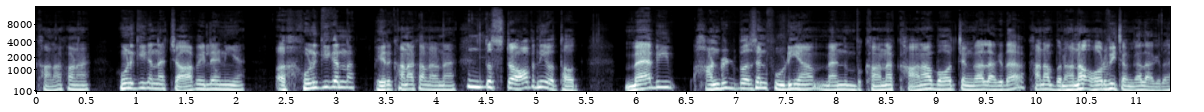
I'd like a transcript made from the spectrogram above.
ਖਾਣਾ ਖਾਣਾ ਹੁਣ ਕੀ ਕਰਨਾ? ਚਾਹ ਪੀ ਲੈਣੀ ਹੈ। ਹੁਣ ਕੀ ਕਰਨਾ? ਫਿਰ ਖਾਣਾ ਖਾ ਲੈਣਾ ਤਾਂ ਸਟਾਪ ਨਹੀਂ ਹੁੰਦਾ ਮੈਂ ਵੀ 100% ਫੂਡੀ ਆ ਮੈਨੂੰ ਖਾਣਾ ਖਾਣਾ ਬਹੁਤ ਚੰਗਾ ਲੱਗਦਾ। ਖਾਣਾ ਬਣਾਉਣਾ ਹੋਰ ਵੀ ਚੰਗਾ ਲੱਗਦਾ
